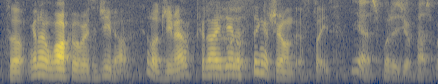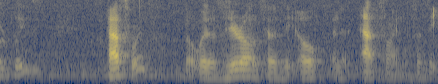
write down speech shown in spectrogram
So I'm going to walk over to Gmail. Hello, Gmail. Could I get a signature on this, please? Yes, what is your password, please? Password, but with a zero instead of the O and an at sign instead of the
